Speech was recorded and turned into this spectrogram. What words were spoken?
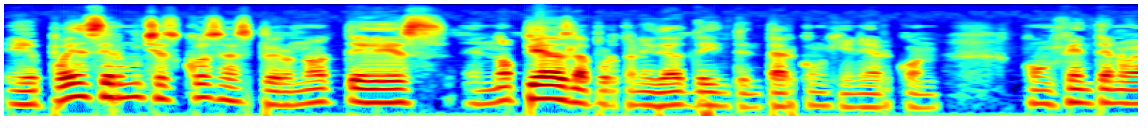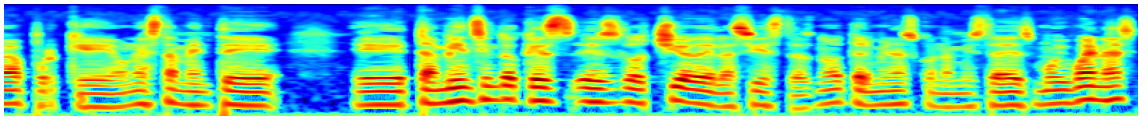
eh, pueden ser muchas cosas, pero no te des, no pierdas la oportunidad de intentar congeniar con, con gente nueva porque honestamente eh, también siento que es, es, lo chido de las fiestas, ¿no? Terminas con amistades muy buenas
